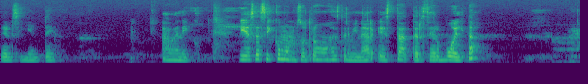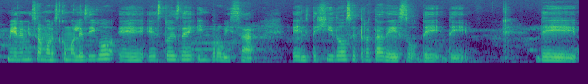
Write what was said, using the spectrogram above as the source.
del siguiente abanico. Y es así como nosotros vamos a terminar esta tercera vuelta. Miren mis amores, como les digo, eh, esto es de improvisar. El tejido se trata de eso, de, de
